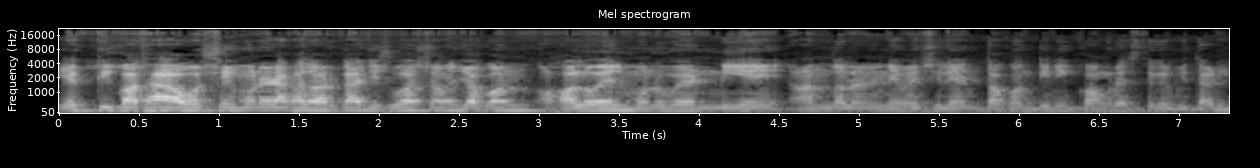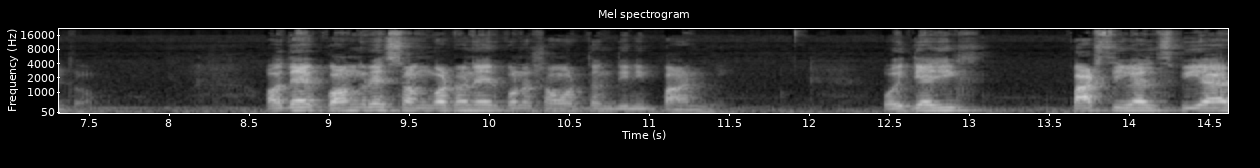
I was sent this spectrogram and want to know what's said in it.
একটি কথা অবশ্যই মনে রাখা দরকার যে, সুভাষচন্দ্র যখন হলওয়েল মনুমেন্ট নিয়ে আন্দোলনে নেমেছিলেন, তখন তিনি কংগ্রেস থেকে বিতাড়িত। অতএব কংগ্রেস সংগঠনের কোনো সমর্থন তিনি পাননি। ঐতিহাসিক পার্সিভাল স্পিয়ার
